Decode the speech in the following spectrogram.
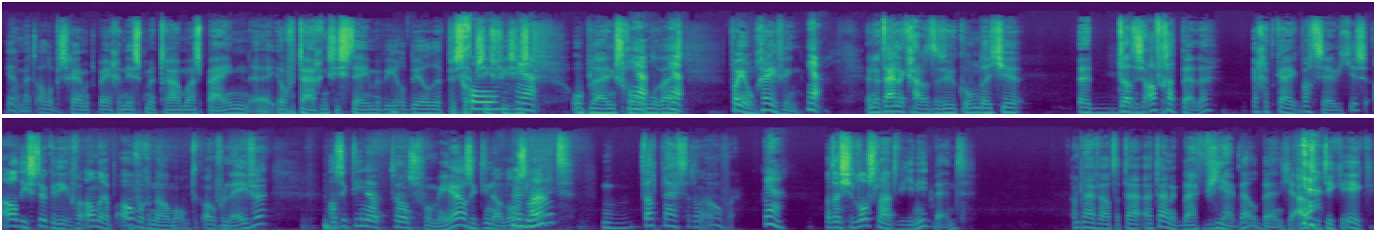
ja, met alle beschermingsmechanismen, trauma's, pijn, eh, overtuigingssystemen, wereldbeelden, percepties, School. visies, Ja. opleiding, school, Ja, onderwijs, ja. van je omgeving. Ja. En uiteindelijk gaat het natuurlijk om dat je eh, dat eens af gaat pellen en gaat kijken, wacht eens eventjes, al die stukken die ik van anderen heb overgenomen om te overleven, als ik die nou transformeer, als ik die nou loslaat, wat blijft er dan over? Mhm. Ja. Want als je loslaat wie je niet bent, dan blijft altijd, uiteindelijk blijft wie jij wel bent, je authentieke ik,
